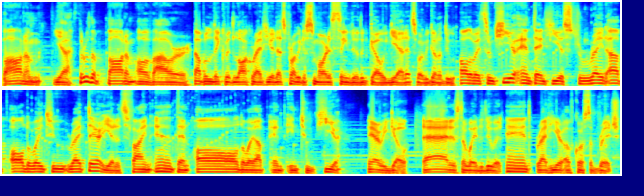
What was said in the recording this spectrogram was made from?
bottom. Yeah, through the bottom of our double liquid lock right here. That's probably the smartest thing to go. Yeah, that's what we're gonna do. All the way through here and then here straight up all the way to right there. Yeah, that's fine. And then all the way up and into here. There we go. That is the way to do it. And right here, of course, the bridge.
